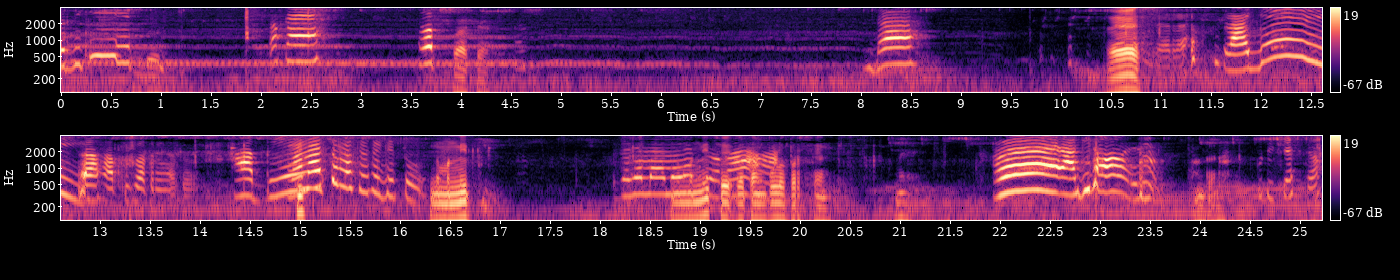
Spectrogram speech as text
Mundur dikit. Oke. Hop, pas ya dah. es Lagi. Nah, habis baterainya tuh. Habis. Mana tuh masih segitu? 6 menit Udah lima 6 menit potong puluh persen Eh, lagi dong. enggak Aku dicas kah?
